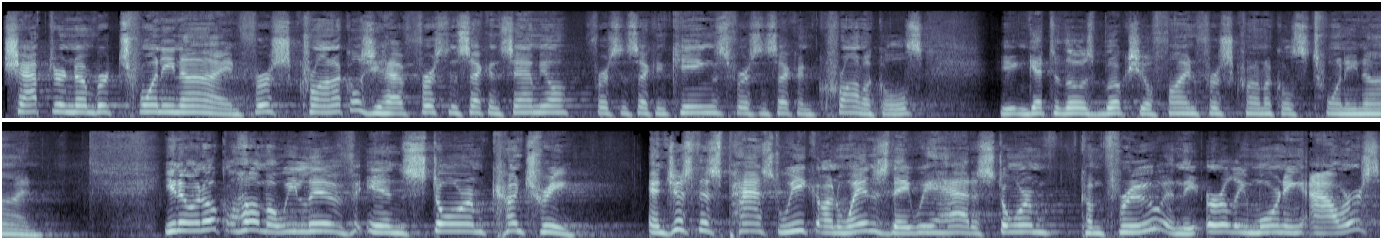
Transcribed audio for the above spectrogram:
chapter number 29. First Chronicles, you have First and Second Samuel, First and Second Kings, First and Second Chronicles. You can get to those books, you'll find First Chronicles 29. You know, in Oklahoma, we live in storm country. And just this past week on Wednesday, we had a storm come through in the early morning hours.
